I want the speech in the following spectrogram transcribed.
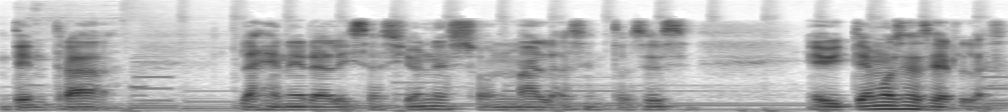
de entrada. Las generalizaciones son malas, entonces evitemos hacerlas.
